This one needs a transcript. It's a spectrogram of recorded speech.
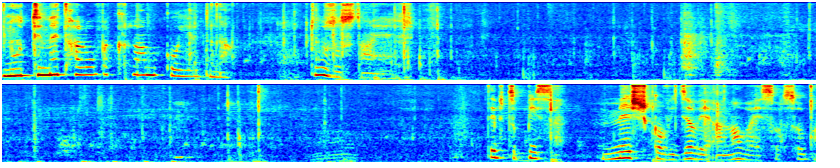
No ty metalowa klamko jedna. Tu zostajesz. Typ co pisze. Myszko widzowie, a nowa jest osoba.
